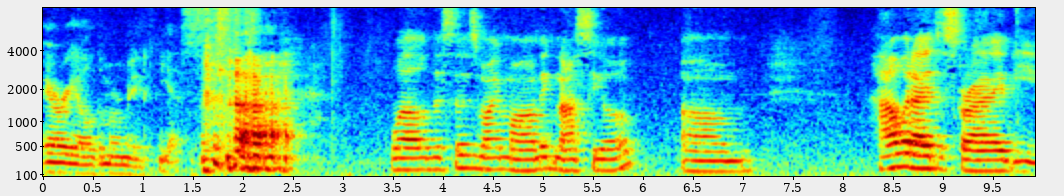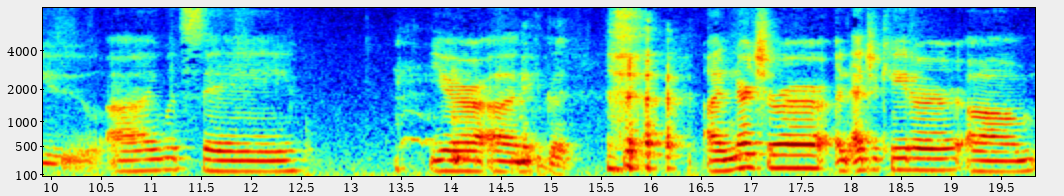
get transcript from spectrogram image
Ariel the mermaid. Yes. Well, this is my mom, Ignacio. Um, how would I describe you? I would say you're a, Make it good. a nurturer, an educator, um,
